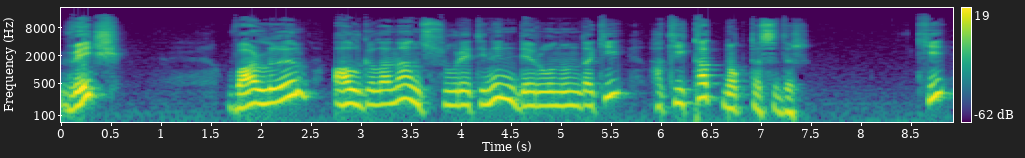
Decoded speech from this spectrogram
Veç, varlığın algılanan suretinin derunundaki hakikat noktasıdır. Ki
